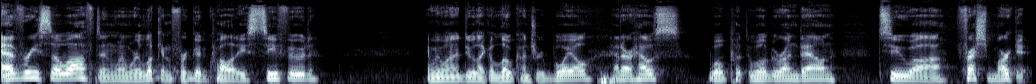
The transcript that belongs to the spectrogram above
Every so often, when we're looking for good quality seafood and we want to do like a low country boil at our house, we'll put we'll run down to uh, Fresh Market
